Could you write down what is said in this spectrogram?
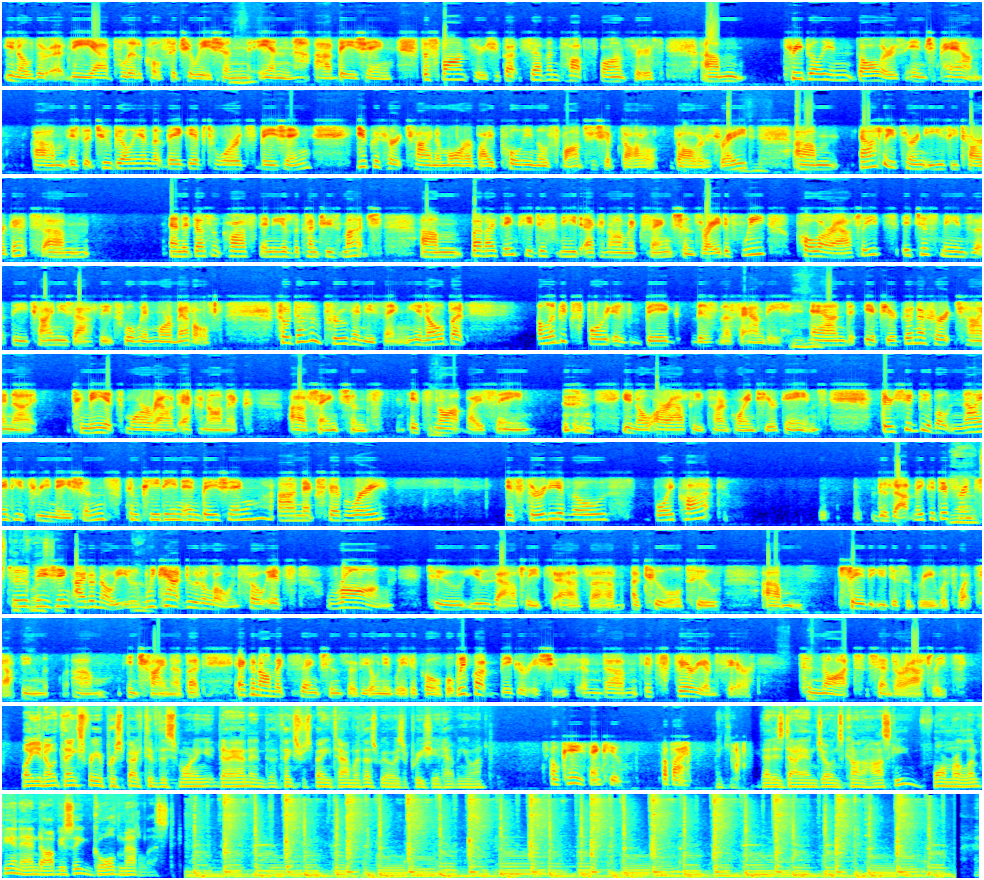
you know, the the uh, political situation mm-hmm. in uh, Beijing. The sponsors, you've got seven top sponsors, um, three billion dollars in Japan um, is it two billion that they give towards Beijing? You could hurt China more by pulling those sponsorship do- dollars, right? Mm-hmm. Um, athletes are an easy target. Um, and it doesn't cost any of the countries much. Um, but I think you just need economic sanctions, right? If we pull our athletes, it just means that the Chinese athletes will win more medals. So it doesn't prove anything, you know, but Olympic sport is big business, Andy. Mm-hmm. And if you're going to hurt China, to me, it's more around economic uh, sanctions. It's not by saying, you know, our athletes aren't going to your games. There should be about 93 nations competing in Beijing uh, next February. If 30 of those boycott, does that make a difference yeah, to Beijing? I don't know. Yeah. We can't do it alone. So it's wrong to use athletes as a, a tool to um, say that you disagree with what's happening um, in China, but economic sanctions are the only way to go. But we've got bigger issues, and um, it's very unfair to not send our athletes. Well, you know, thanks for your perspective this morning, Diane, and uh, thanks for spending time with us. We always appreciate having you on. Okay, thank you. Bye bye. Thank you. That is Diane Jones Konihowski, former Olympian and obviously gold medalist.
